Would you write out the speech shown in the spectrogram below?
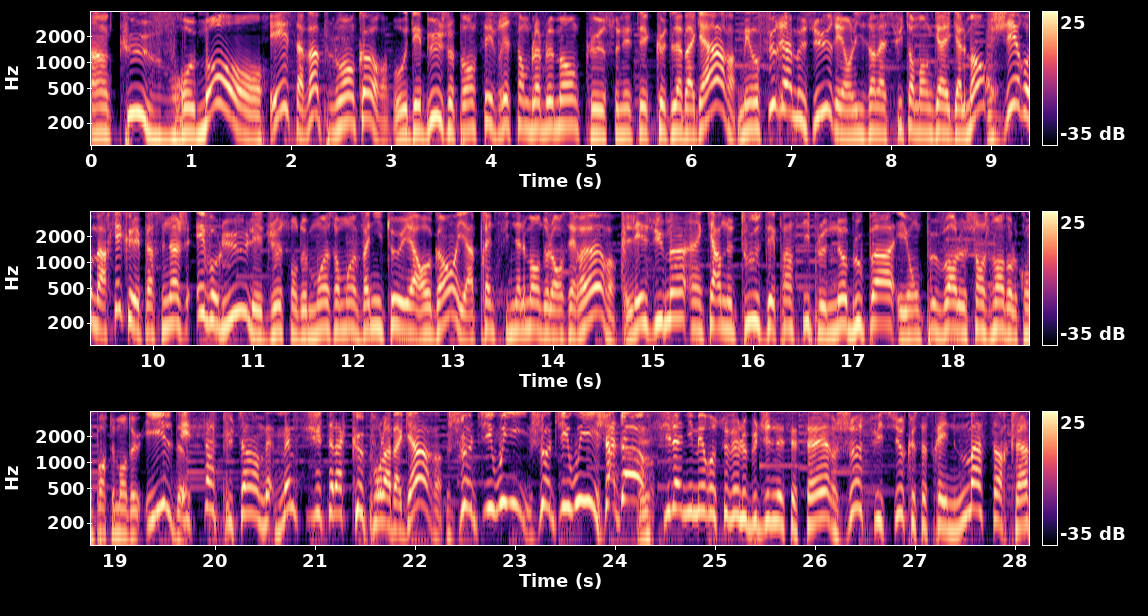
Un cul vraiment Et ça va plus loin encore. Au début, je pensais vraisemblablement que ce n'était que de la bagarre, mais au fur et à mesure, et en lisant la suite en manga également, j'ai remarqué que les personnages évoluent, les dieux sont de moins en moins vaniteux et arrogants et apprennent finalement de leurs erreurs, les humains incarnent tous des principes nobles ou pas, et on peut voir le changement dans le comportement de Hild, et ça putain, même si j'étais là que pour la bagarre, je dis oui, je dis oui, j'adore Si l'animé recevait le budget nécessaire, je suis sûr que ça serait une masterclass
